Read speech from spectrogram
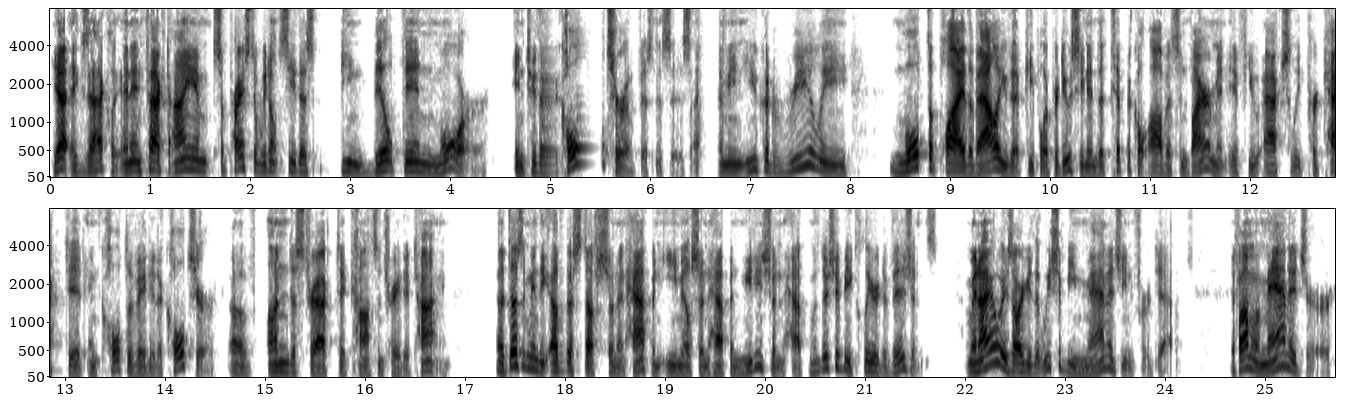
Yeah, exactly. And in fact, I am surprised that we don't see this being built in more into the culture of businesses. I mean, you could really multiply the value that people are producing in the typical office environment if you actually protected and cultivated a culture of undistracted, concentrated time. Now, it doesn't mean the other stuff shouldn't happen, email shouldn't happen, meetings shouldn't happen, but there should be clear divisions. I mean, I always argue that we should be managing for depth. If I'm a manager,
